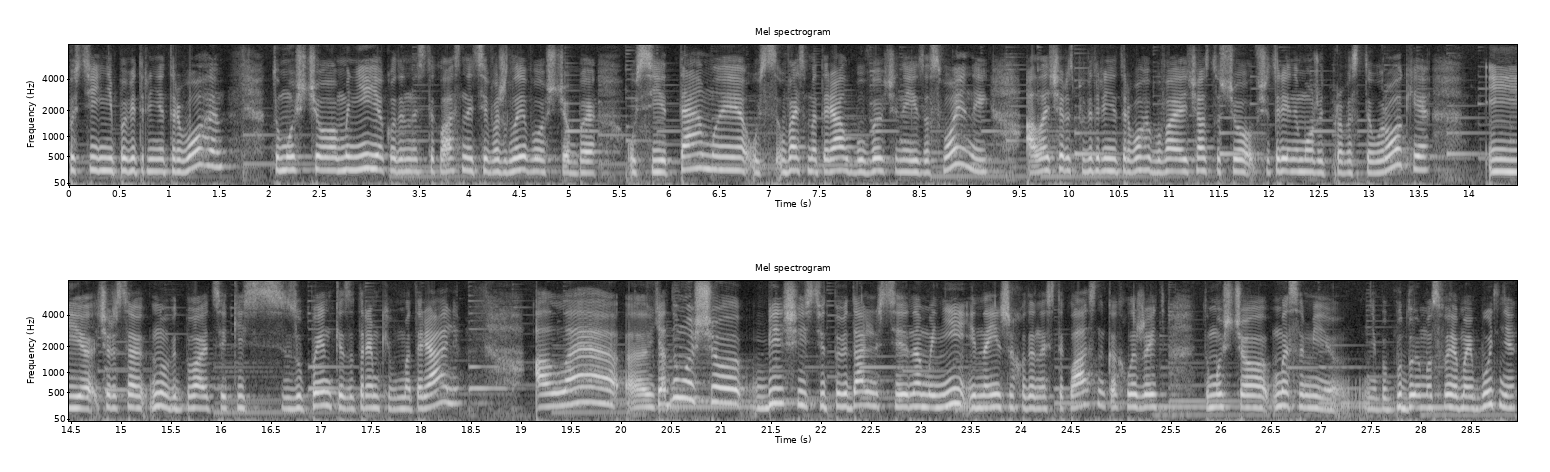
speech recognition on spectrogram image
постійні повітряні тривоги, тому що мені, як одинадцятикласниці, важливо, щоб усі теми, увесь матеріал був вивчений і засвоєний. Але через повітряні тривоги буває часто, що вчителі не можуть провести уроки, і через це ну, відбуваються якісь зупинки, затримки в матеріалі. Але е, я думаю, що більшість відповідальності на мені і на інших одинадцятикласниках лежить, тому що ми самі ніби будуємо своє майбутнє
